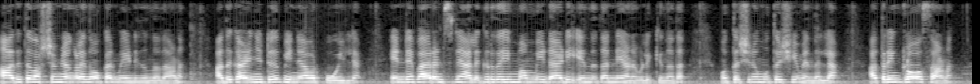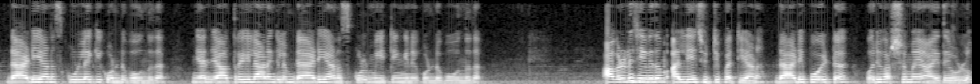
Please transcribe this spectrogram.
ആദ്യത്തെ വർഷം ഞങ്ങളെ നോക്കാൻ വേണ്ടി നിന്നതാണ്. അത് കഴിഞ്ഞിട്ട് പിന്നെ അവർ പോയില്ല. എന്റെ പാരന്റ്സിനെ അലങ്കൃതയും മമ്മി ഡാഡി എന്ന് തന്നെയാണ് വിളിക്കുന്നത്. മുത്തശ്ശനും മുത്തശ്ശിയും എന്നല്ല. അത്രയും ക്ലോസ് ആണ്. ഡാഡിയാണ് സ്കൂളിലേക്ക് കൊണ്ടുപോകുന്നത്. ഞാൻ യാത്രയിലാണെങ്കിലും ഡാഡിയാണ് സ്കൂൾ മീറ്റിങ്ങിന് കൊണ്ടുപോകുന്നത്. അവരുടെ ജീവിതം അല്ലിയെ ചുറ്റിപ്പറ്റിയാണ്. ഡാഡി പോയിട്ട് ഒരു വർഷമേ ആയതേ ഉള്ളൂ.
